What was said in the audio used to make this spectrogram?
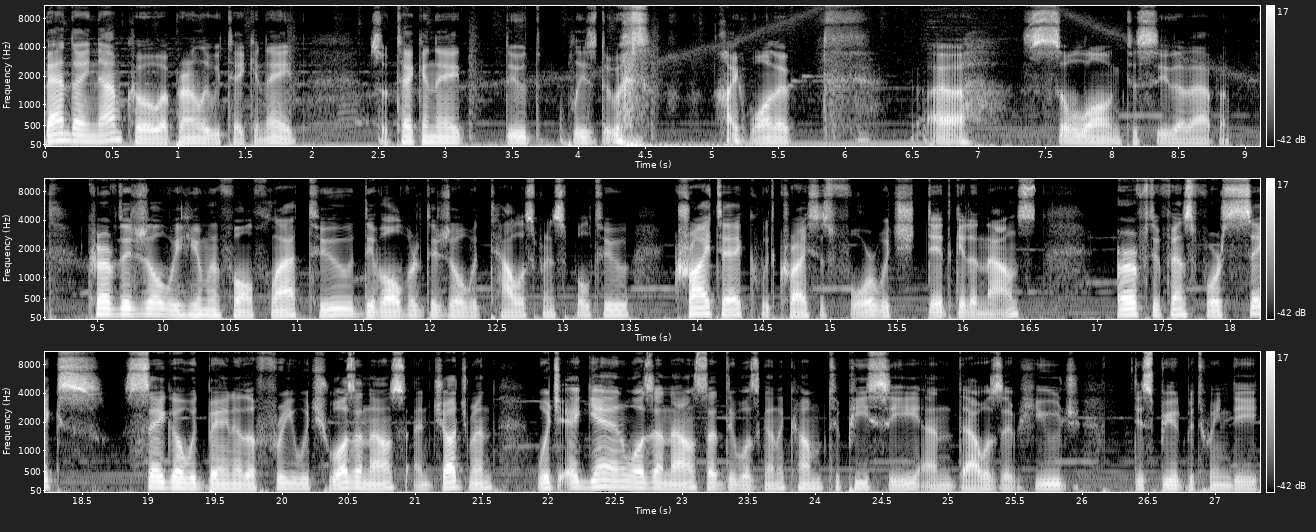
Bandai Namco apparently with Tekken 8, so Tekken 8, dude, please do it. I want it. Uh, so long to see that happen. Curve Digital with Human Fall Flat 2, Devolver Digital with Talos Principle 2, Crytek with Crysis 4, which did get announced, Earth Defense Force 6, Sega with Bayonetta 3, which was announced, and Judgment, which again was announced that it was gonna come to PC, and that was a huge dispute between the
